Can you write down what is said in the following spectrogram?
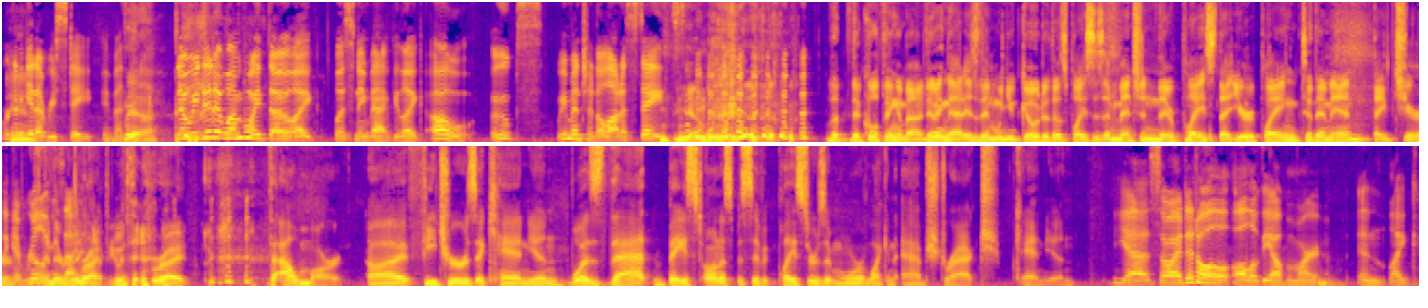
We're gonna Yeah. get every state eventually. Yeah. No, we did at one point though, like listening back, be like, "Oh, oops, we mentioned a lot of states." The, the cool thing about doing that is then when you go to those places and mention their place that you're playing to them in, they cheer. They get real and they're really excited. happy with it. right. The album art uh, features a canyon. Was that based on a specific place, or is it more of like an abstract canyon? yeah, so I did all all of the album art and like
